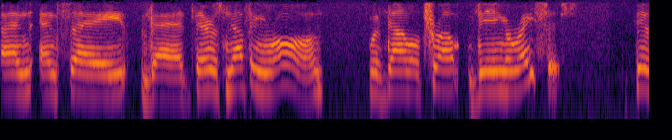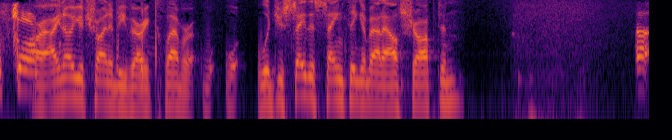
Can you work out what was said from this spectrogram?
and and say that there's nothing wrong with Donald Trump being a racist. His camp- I know you're trying to be very clever. W- would you say the same thing about Al Sharpton? Uh,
